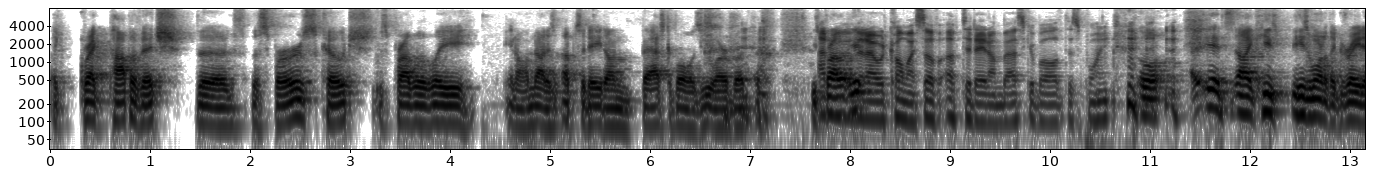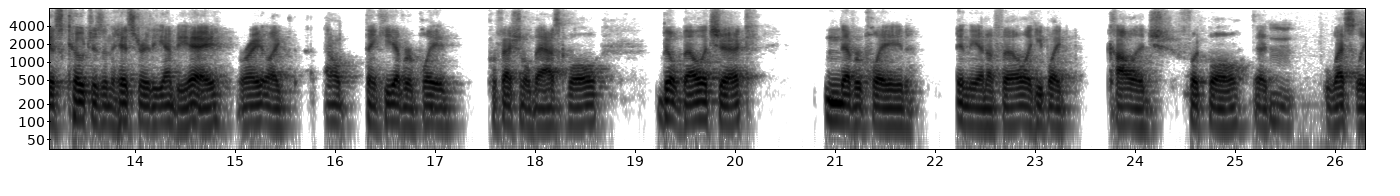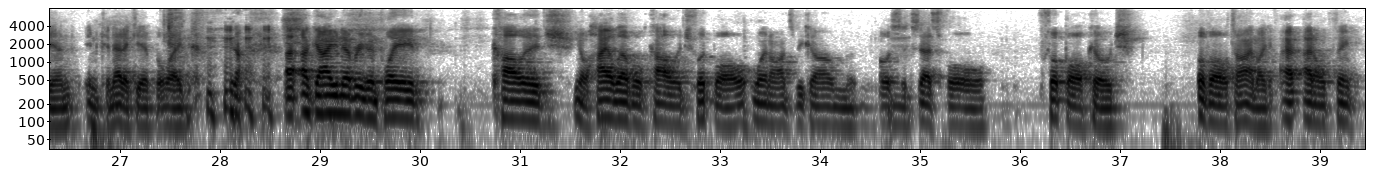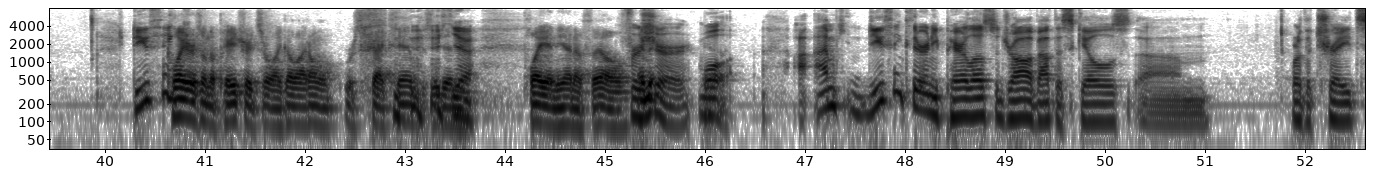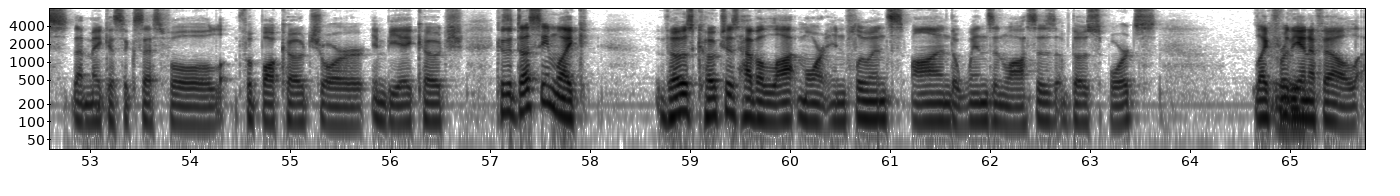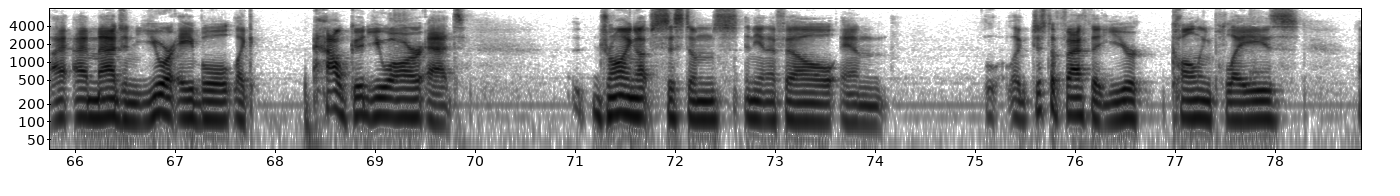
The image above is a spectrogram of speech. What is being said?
like Gregg Popovich, the the Spurs coach, is probably you know I'm not as up to date on basketball as you are, but he's probably that I would call myself up to date on basketball at this point. well, it's like he's he's one of the greatest coaches in the history of the NBA, right? Like I don't think he ever played professional basketball. Bill Belichick never played in the NFL. Like he played college football at mm. Wesleyan in Connecticut, but like you know, a, a, guy who never even played college, you know, high level college football went on to become the most mm. successful football coach of all time. Like I, I don't think. Do you think players on the Patriots are like, oh, I don't respect him because he didn't yeah. play in the NFL for and sure? well, I'm. Do you think there are any parallels to draw about the skills? Um, or the traits that make a successful football coach or NBA coach? Because it does seem like those coaches have a lot more influence on the wins and losses of those sports. Like for mm-hmm. the NFL, I, I imagine you are able, like, how good you are at drawing up systems in the NFL and like just the fact that you're calling plays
